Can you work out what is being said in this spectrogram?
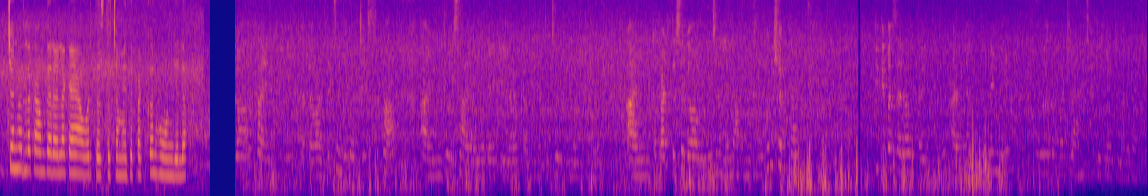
किचनमधलं काम करायला काय आवडतंच? त्याच्यामुळे ते पटकन होऊन गेलं आता वाजले संध्याकाळचे सहा आणि थोडंसं आराम वगैरे केला होता. म्हणजे आता झोपून उठले. आणि कपाट तर सगळं आवरून झालेलं आपण तुम्ही करू शकता. किती पसारा होता इथे? आणि आम्ही तर नाही आहे. कपाट लहान झालेलं आहे तुम्हाला दाखवते.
